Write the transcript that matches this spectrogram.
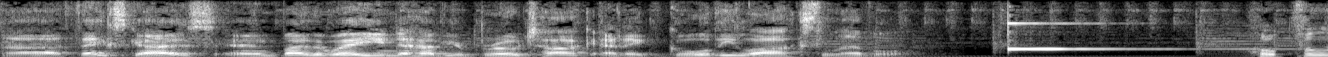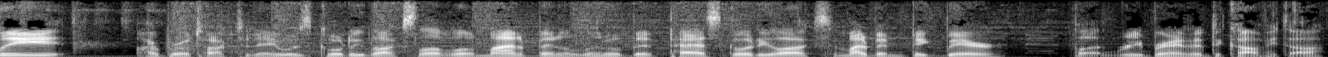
Uh, thanks, guys. And by the way, you now have your bro talk at a Goldilocks level. Hopefully, our bro talk today was Goldilocks level. It might have been a little bit past Goldilocks. It might have been Big Bear, but Rebranded to Coffee Talk.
